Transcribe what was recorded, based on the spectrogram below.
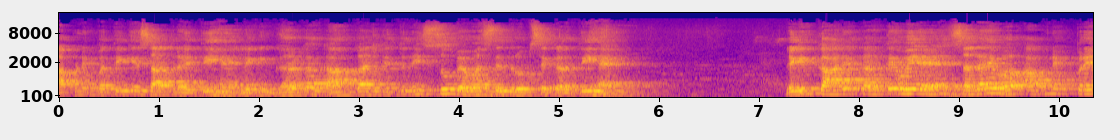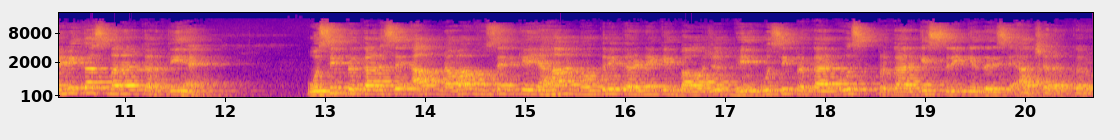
अपने पति के साथ रहती है, लेकिन घर का कामकाज इतनी सुव्यवस्थित रूप से करती है, लेकिन कार्य करते हुए सदैव अपने प्रेमी का स्मरण करती है। उसी प्रकार से आप नवाब हुसैन के यहाँ नौकरी करने के बावजूद भी उसी प्रकार, उस प्रकार की स्त्री के जैसे आचरण करो।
